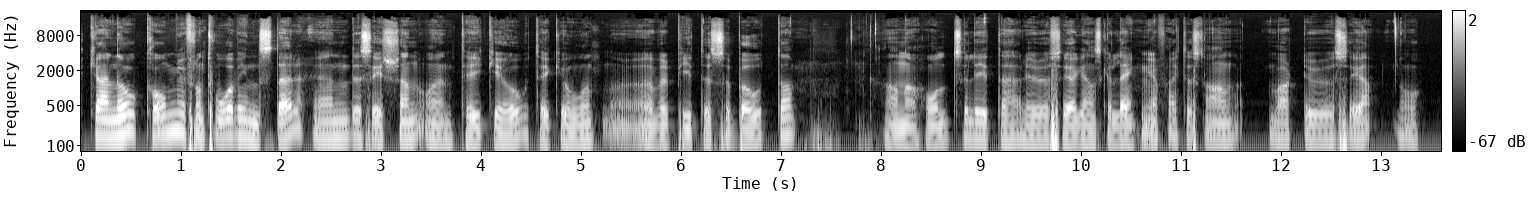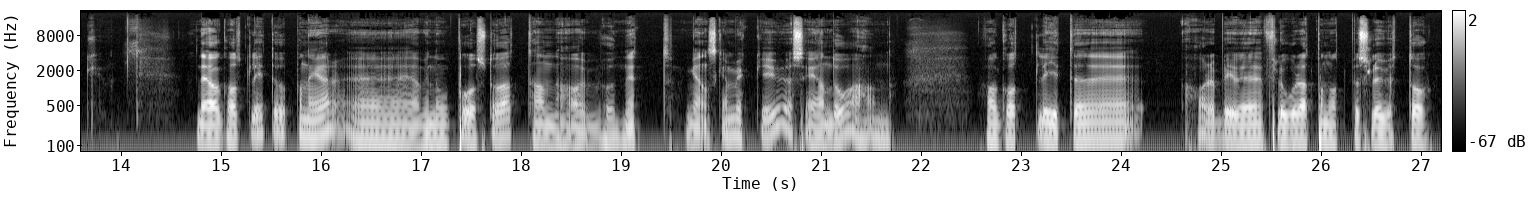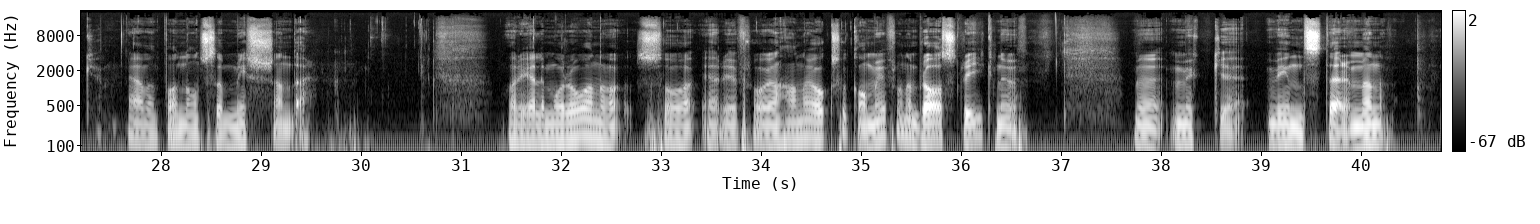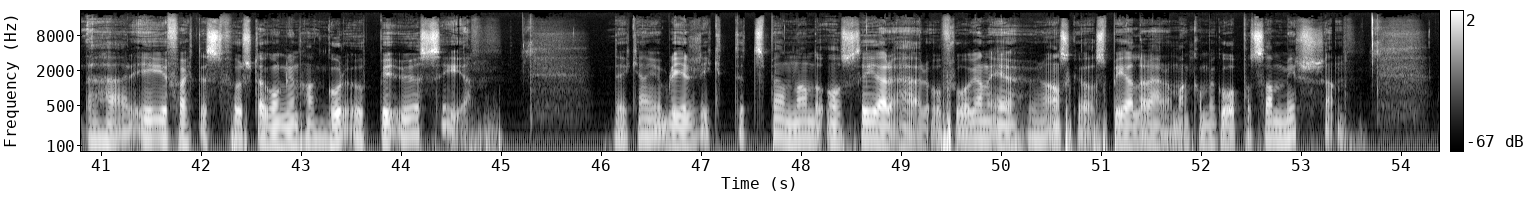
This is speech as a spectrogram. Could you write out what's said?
Kyle kom ju från två vinster, en decision och en TKO. TKO över Peter Subota. Han har hållit sig lite här i UFC ganska länge faktiskt. har Han varit i UFC och det har gått lite upp och ner. Eh, jag vill nog påstå att han har vunnit ganska mycket i UFC ändå. Han har gått lite, har det blivit förlorat på något beslut och även på någon submission där. Vad det gäller Morono så är det ju frågan, han har ju också kommit från en bra streak nu med mycket vinster men det här är ju faktiskt första gången han går upp i UFC. Det kan ju bli riktigt spännande att se det här och frågan är hur han ska spela det här om han kommer gå på submission.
